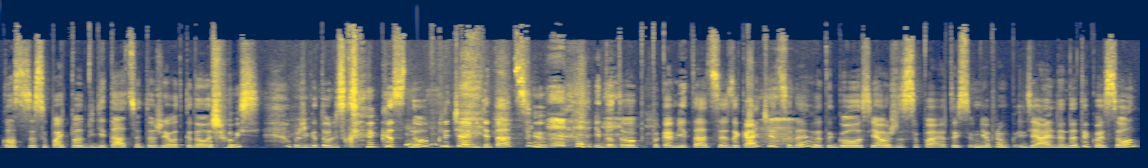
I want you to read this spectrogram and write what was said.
Классно засыпать под медитацию тоже. Я вот когда ложусь, уже готовлюсь ко сну, включаю медитацию. И до того, пока медитация заканчивается, да, этот голос, я уже засыпаю. То есть у меня прям идеально, да, такой сон.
